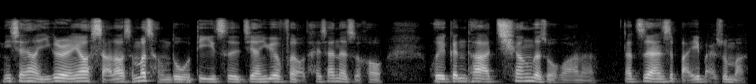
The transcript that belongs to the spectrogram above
你想想，一个人要傻到什么程度，第一次见岳父老泰山的时候，会跟他呛着说话呢？那自然是百依百顺嘛。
